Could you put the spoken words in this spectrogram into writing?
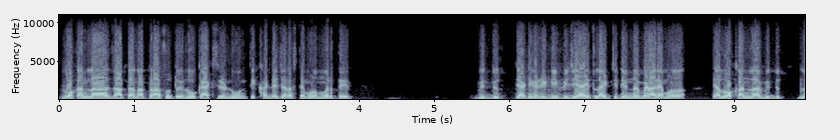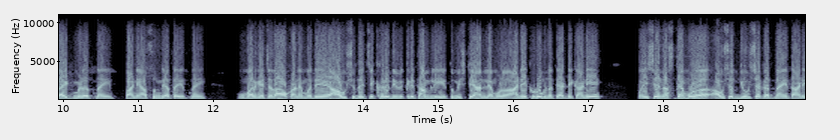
लोकांना जाताना त्रास होतोय लोक ऍक्सिडेंट होऊन ती खड्ड्याच्या रस्त्यामुळे मरतेत. विद्युत त्या ठिकाणी डीपी जे आहेत लाईटचे ते न मिळाल्यामुळं त्या लोकांना विद्युत लाइट मिळत नाही पाणी असून देता येत नाही. उमरग्याच्या दवाखान्यामध्ये औषधाची खरेदी विक्री थांबली तुम्ही स्टे आणल्यामुळं. अनेक रुग्ण त्या ठिकाणी पैसे नसल्यामुळं औषध घेऊ शकत नाहीत आणि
